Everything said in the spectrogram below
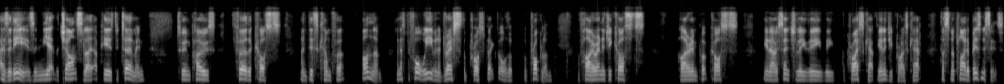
as it is, and yet the Chancellor appears determined to impose further costs and discomfort on them. And that's before we even address the prospect or the, the problem of higher energy costs, higher input costs. You know, essentially the, the, the price cap, the energy price cap, doesn't apply to businesses.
